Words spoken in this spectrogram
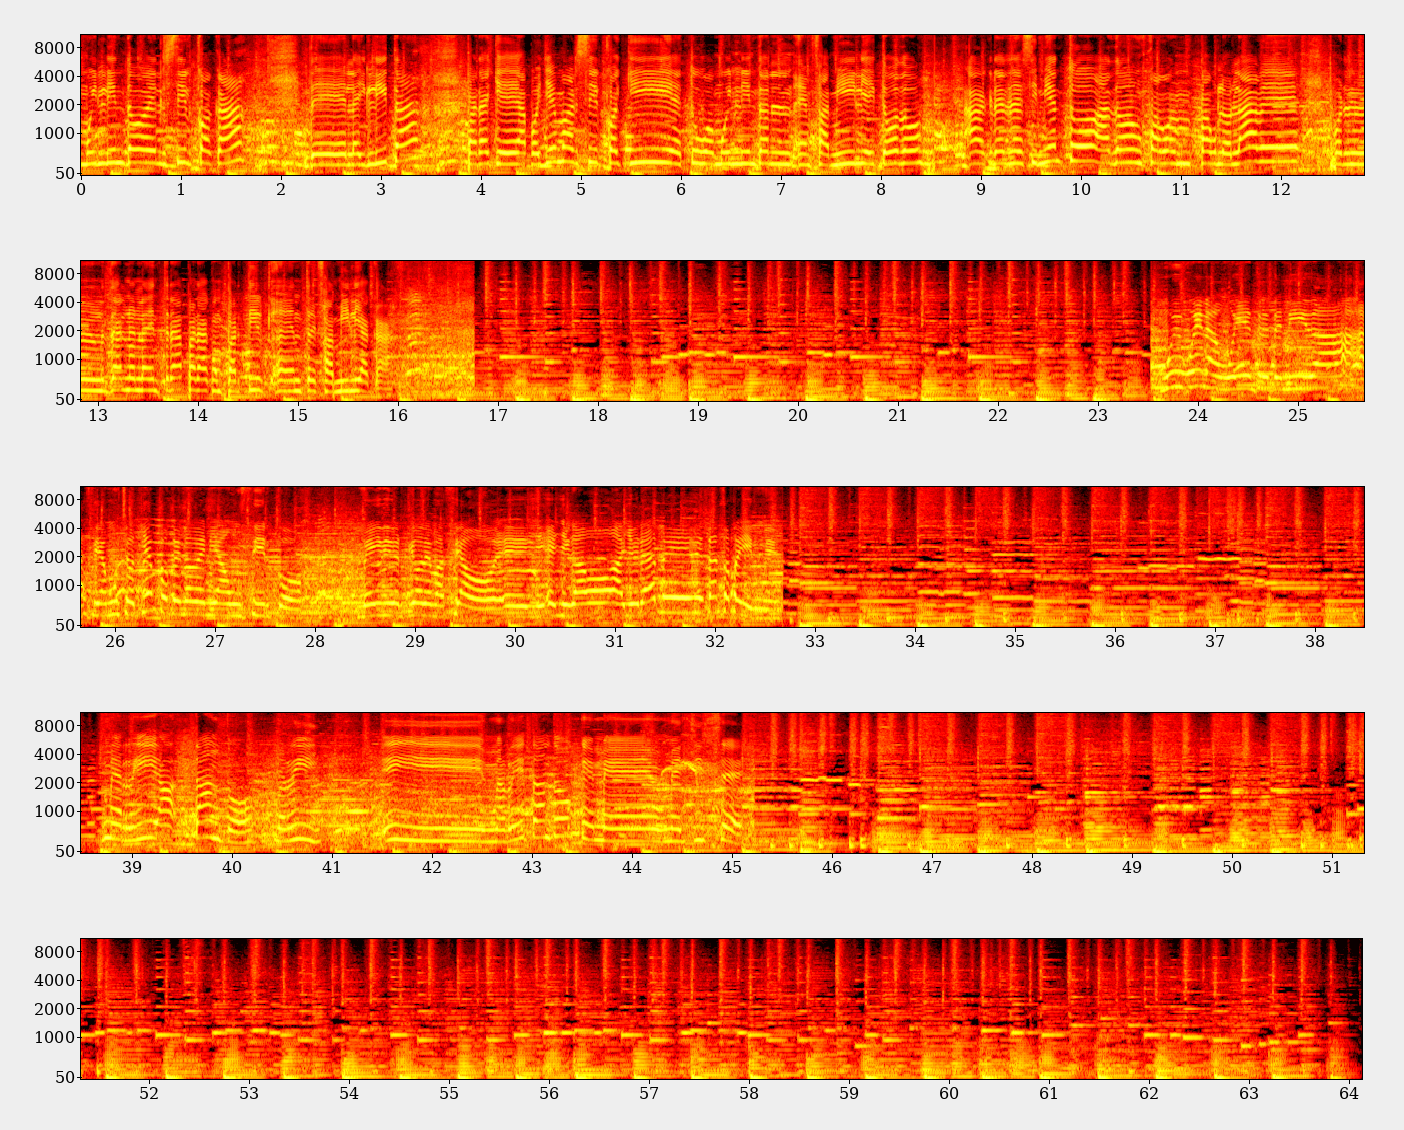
muy lindo el circo acá de la islita para que apoyemos al circo aquí, estuvo muy lindo en, familia y todo. Agradecimiento a don Juan Paulo Lave por darnos la entrada para compartir entre familia acá. Muy buena, muy entretenida. Hacía mucho tiempo que no venía a un circo. Demasiado. He, llegado a llorar de tanto reírme. Me ría tanto, me rí.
